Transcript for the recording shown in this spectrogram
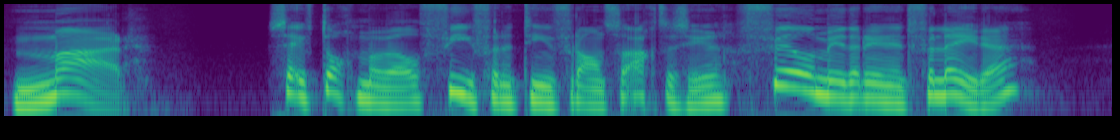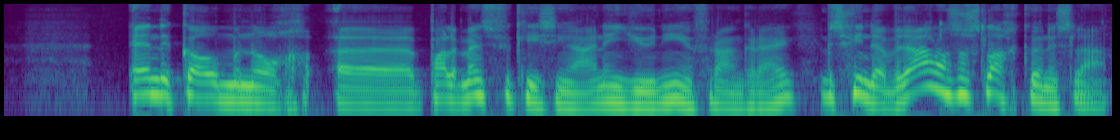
maar ze heeft toch maar wel vier van de tien Fransen achter zich. Veel meer dan in het verleden. En er komen nog uh, parlementsverkiezingen aan in juni in Frankrijk. Misschien dat we daar onze slag kunnen slaan.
